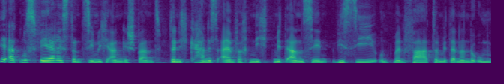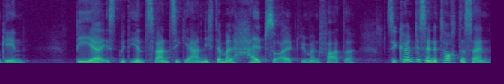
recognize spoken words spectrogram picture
Die Atmosphäre ist dann ziemlich angespannt, denn ich kann es einfach nicht mit ansehen, wie sie und mein Vater miteinander umgehen. Bea ist mit ihren 20 Jahren nicht einmal halb so alt wie mein Vater. Sie könnte seine Tochter sein,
